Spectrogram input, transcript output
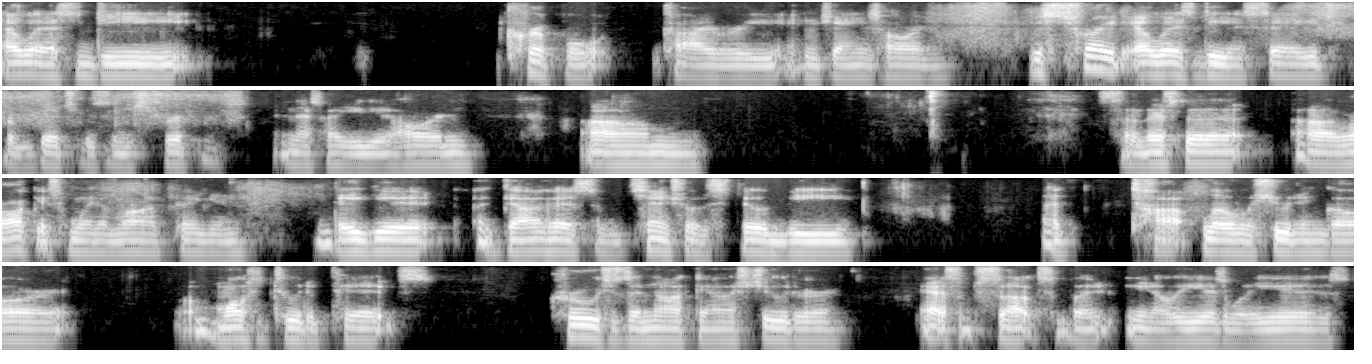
LSD crippled Kyrie and James Harden. Just trade LSD and Sage for bitches and strippers, and that's how you get Harden. Um, so there's the uh, Rockets win, in my opinion. They get a guy that has some potential to still be a top level shooting guard, a multitude of picks. Cruz is a knockdown shooter. Has some sucks, but you know he is what he is.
